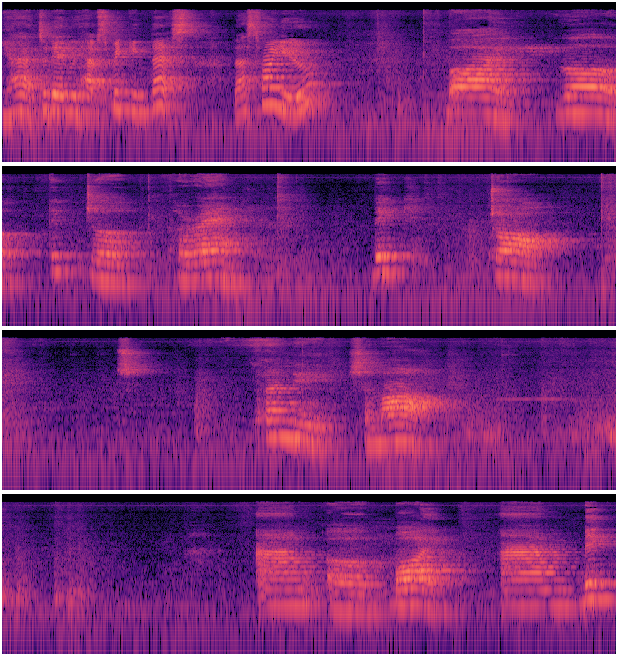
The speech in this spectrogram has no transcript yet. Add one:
Yeah, today we have speaking test. That's for you. Boy, girl, teacher, friend, big, tall, funny, small. I'm a boy. I'm big.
